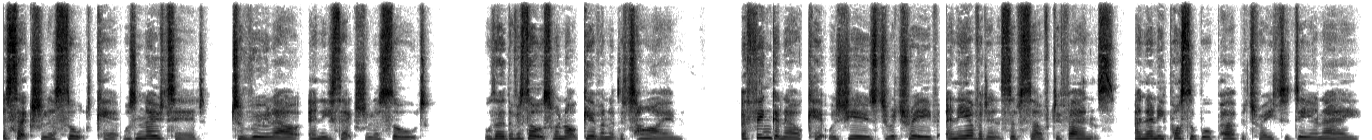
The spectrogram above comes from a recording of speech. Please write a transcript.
A sexual assault kit was noted to rule out any sexual assault, although the results were not given at the time. A fingernail kit was used to retrieve any evidence of self defense and any possible perpetrator DNA,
